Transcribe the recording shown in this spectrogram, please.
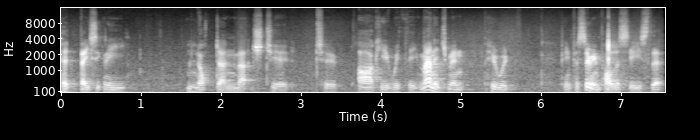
had basically not done much to to argue with the management who had been pursuing policies that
